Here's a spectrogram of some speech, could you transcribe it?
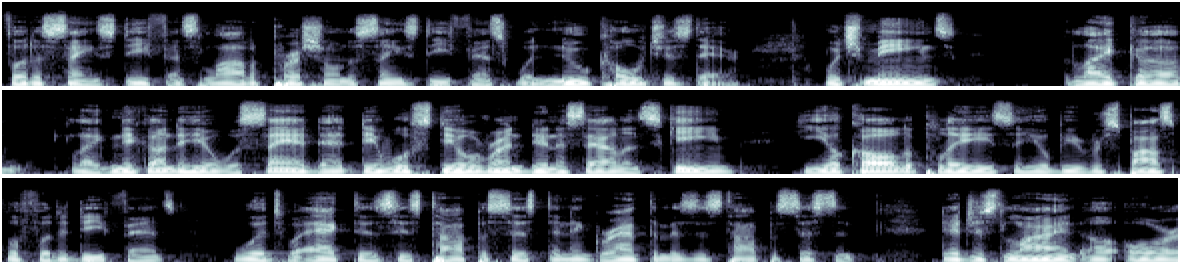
for the Saints defense. A lot of pressure on the Saints defense with new coaches there, which means like uh, like Nick Underhill was saying that they will still run Dennis Allen's scheme. He'll call the plays and he'll be responsible for the defense. Woods will act as his top assistant and Grantham as his top assistant. They're just line uh, or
